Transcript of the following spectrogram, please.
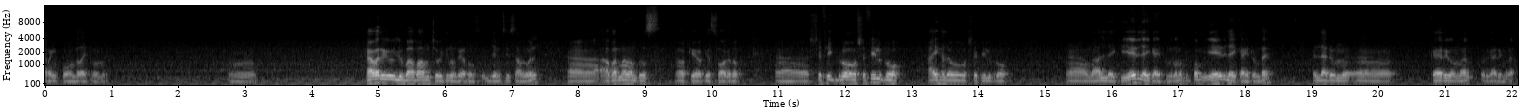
ഇറങ്ങി പോകേണ്ടതായിട്ട് വന്നു. ഹാവർ യു ലുബാബ എന്ന് ചോദിക്കുന്നുണ്ട് കേട്ടോ Jemsy Samuel. Aparna Nandus. Okay okay സ്വാഗതം. Shefeeq bro Shefeel bro. Hi hello Shefeel bro. നാല് ലൈക്ക് ഏഴ് ലൈക്ക് ആയിട്ടുണ്ട്. നമുക്കിപ്പം ഏഴ് ലൈക്ക് ആയിട്ടുണ്ട്. എല്ലാവരും ഒന്ന് കയറി വന്നാൽ ഒരു കാര്യം പറയാം.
